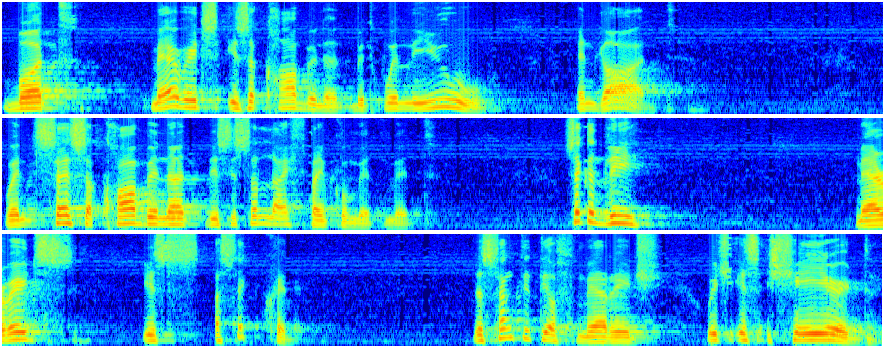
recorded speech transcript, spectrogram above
But marriage is a covenant between you and God. When it says a covenant, this is a lifetime commitment. Secondly, marriage is a sacred. The sanctity of marriage, which is shared,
